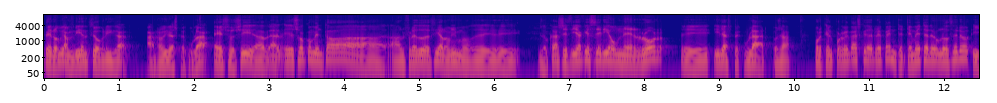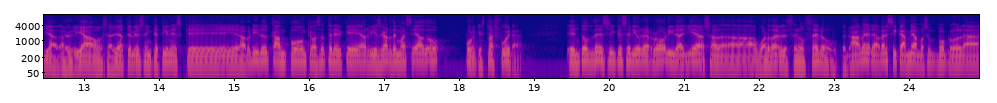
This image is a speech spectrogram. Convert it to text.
pero también te obliga a no ir a especular. Eso sí, a- eso comentaba Alfredo, decía lo mismo. de- de- Lo que decía que sería un error eh, ir a especular. O sea, porque el problema es que de repente te meten en 1-0 y ya, la liado. O sea, ya te ves en que tienes que abrir el campo, en que vas a tener que arriesgar demasiado porque estás fuera. Entonces sí que sería un error ir allí a, a guardar el 0-0. Pero... A ver, a ver si cambiamos un poco la,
